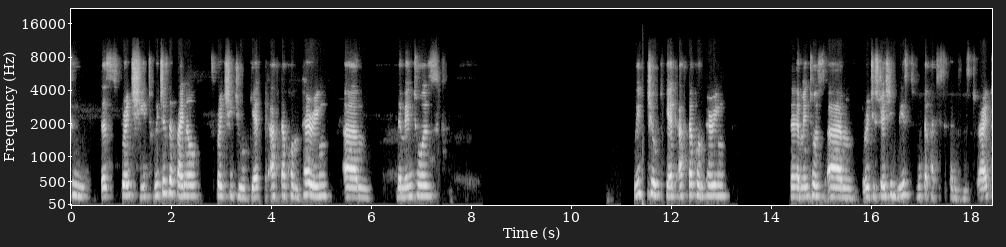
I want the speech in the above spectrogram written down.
to the spreadsheet, which is the final spreadsheet you'll get after comparing um, the mentors which you get after comparing the mentors um, registration list with the participant list, right?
